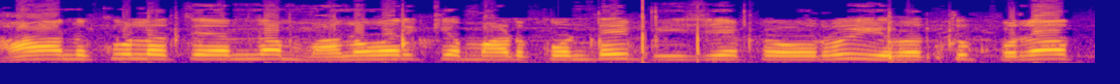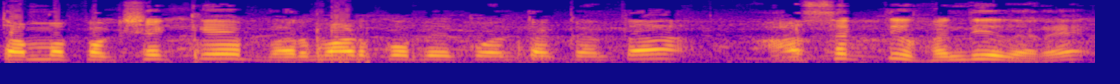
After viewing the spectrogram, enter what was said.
ಆ ಅನುಕೂಲತೆಯನ್ನ ಮನವರಿಕೆ ಮಾಡಿಕೊಂಡೇ ಬಿಜೆಪಿ ಅವರು ಇವತ್ತು ಪುನಃ ತಮ್ಮ ಪಕ್ಷಕ್ಕೆ ಬರಮಾಡ್ಕೋಬೇಕು ಅಂತಕ್ಕಂಥ ಆಸಕ್ತಿ ಹೊಂದಿದ್ದಾರೆ.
